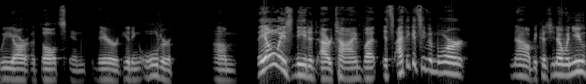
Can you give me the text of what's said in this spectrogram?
we are adults and they're getting older, um, they always needed our time, but it's I think it's even more now because you know when you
